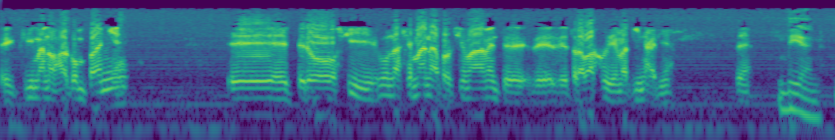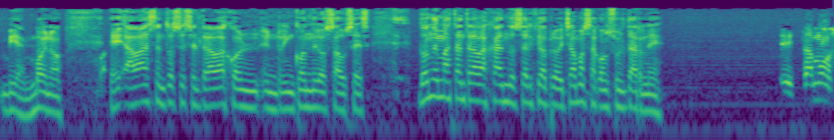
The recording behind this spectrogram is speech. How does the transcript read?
el clima nos acompañe, Eh, pero sí, una semana aproximadamente de, de- de trabajo y de maquinaria. sí. Bien, bien. Bueno, eh, avanza entonces el trabajo en, Rincón de los Sauces. ¿Dónde más están trabajando, Sergio? Aprovechamos a consultarle. Estamos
